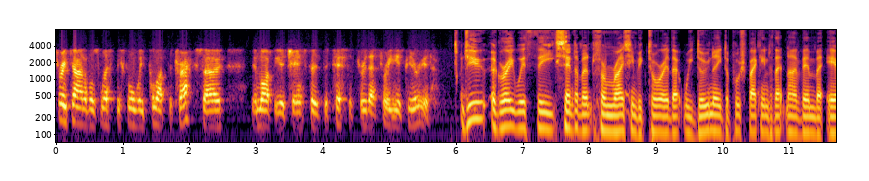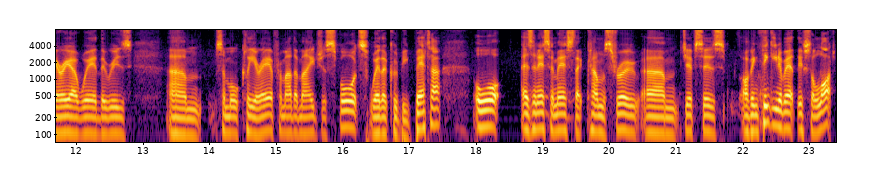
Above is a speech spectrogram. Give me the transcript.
three carnivals left before we pull up the track, so there might be a chance to, to test it through that three year period. Do you agree with the sentiment from Racing Victoria that we do need to push back into that November area where there is um, some more clear air from other major sports, weather could be better? Or, as an SMS that comes through, um, Jeff says, I've been thinking about this a lot.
